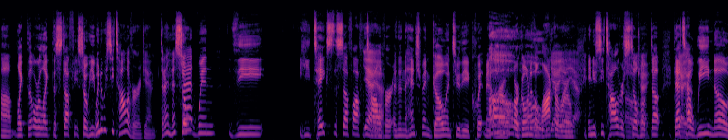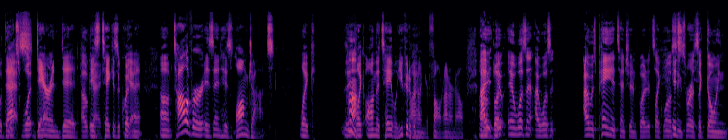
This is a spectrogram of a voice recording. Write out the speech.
um, like the or like the stuff. He, so he when do we see Tolliver again? Did I miss so that? So when the he takes the stuff off of Yeah, yeah. Tolliver, and then the henchmen go into the equipment room or go into the oh, locker yeah, yeah, room, yeah. and you see Tolliver still Okay. hooked up. That's Yeah, how yeah. we know that's Yes, what yeah. Darren did is take his equipment. Um, Tolliver is in his long johns, like Huh. like on the table. You could have been on your phone. I don't know. I Um, but it, it wasn't. I wasn't. I was paying attention, but it's like one of those It's- things where it's like going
